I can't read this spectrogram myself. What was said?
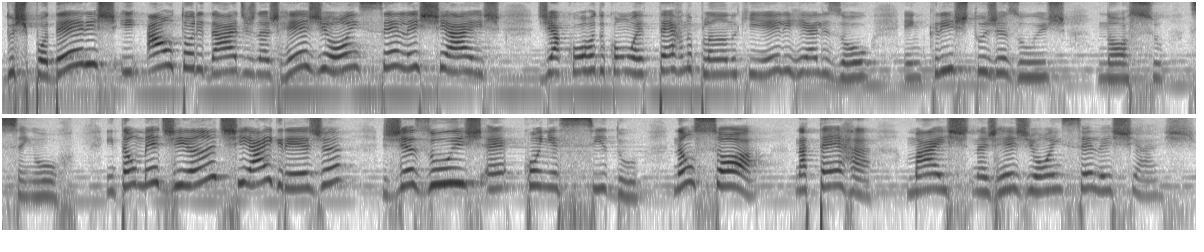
dos poderes e autoridades nas regiões celestiais de acordo com o eterno plano que ele realizou em Cristo Jesus, nosso Senhor. Então, mediante a igreja, Jesus é conhecido, não só na terra, mas nas regiões celestiais.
